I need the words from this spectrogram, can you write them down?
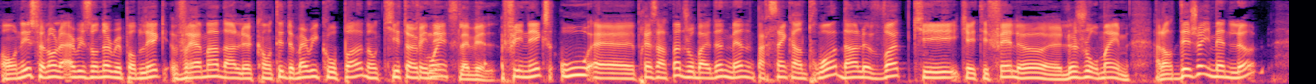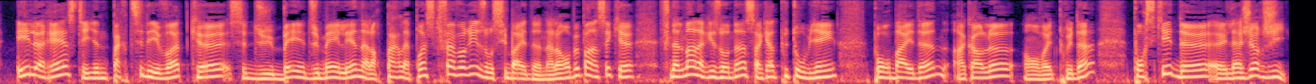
on est, selon le Arizona Republic, vraiment dans le comté de Maricopa, donc qui est un Phoenix, coin, la ville. Phoenix, où euh, présentement Joe Biden mène par 53 dans le vote qui, qui a été fait là, euh, le jour même. Alors déjà, il mène là. Et le reste, il y a une partie des votes que c'est du, du mail-in, alors par la poste, qui favorise aussi Biden. Alors on peut penser que finalement l'Arizona, ça regarde plutôt bien pour Biden. Encore là, on va être prudent. Pour ce qui est de euh, la Georgie,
